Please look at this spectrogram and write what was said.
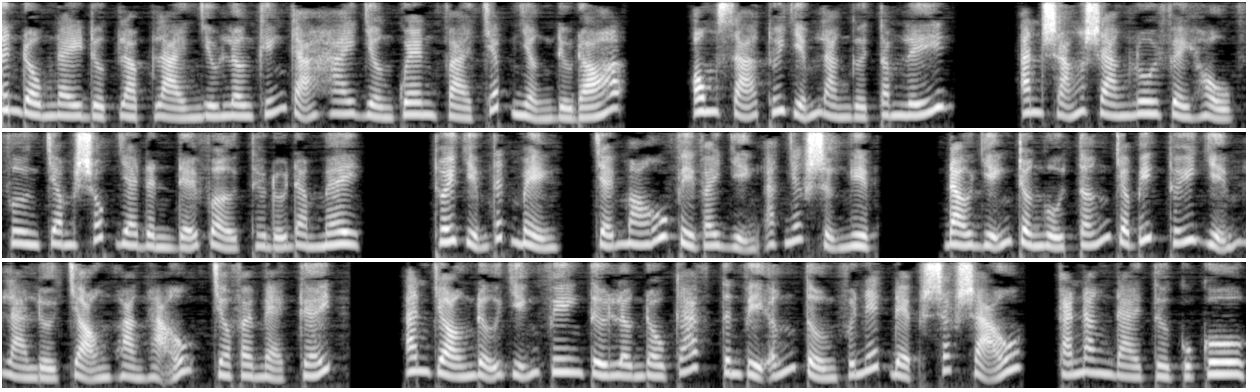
tin đồn này được lặp lại nhiều lần khiến cả hai dần quen và chấp nhận điều đó. Ông xã Thúy Diễm là người tâm lý. Anh sẵn sàng lui về hậu phương chăm sóc gia đình để vợ theo đuổi đam mê. Thúy Diễm thích miệng, chảy máu vì vai diễn ác nhất sự nghiệp. Đạo diễn Trần Ngụ Tấn cho biết Thúy Diễm là lựa chọn hoàn hảo cho vai mẹ kế. Anh chọn nữ diễn viên từ lần đầu cast tin vì ấn tượng với nét đẹp sắc sảo, khả năng đài từ của cô.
